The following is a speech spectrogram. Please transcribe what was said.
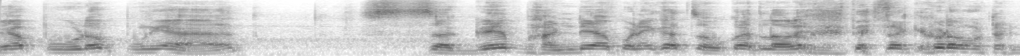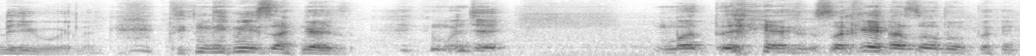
या पुढं पुण्यात सगळे भांडे आपण एका चौकात लावले त्याचा केवढा मोठा ढीग होईल. ते नेहमी सांगायचं. म्हणजे मग ते सगळे हसत होते.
